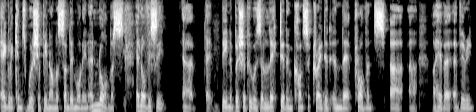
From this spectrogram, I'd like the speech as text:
Anglicans worshipping on a Sunday morning. Enormous. And obviously, uh, uh, being a bishop who was elected and consecrated in that province, uh, uh, I have a, a, very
